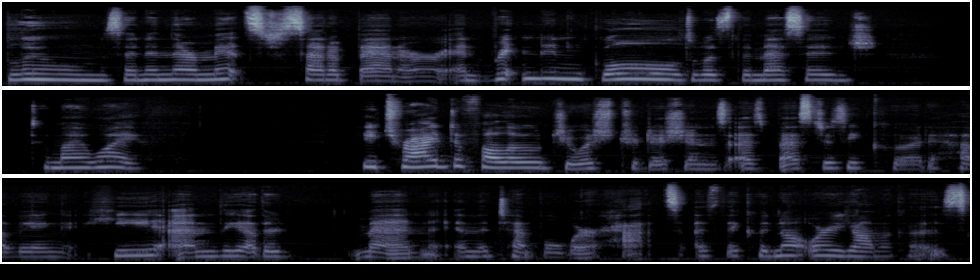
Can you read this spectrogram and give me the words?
blooms, and in their midst sat a banner, and written in gold was the message, To my wife. He tried to follow Jewish traditions as best as he could, having he and the other men in the temple wear hats, as they could not wear yarmulkes,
